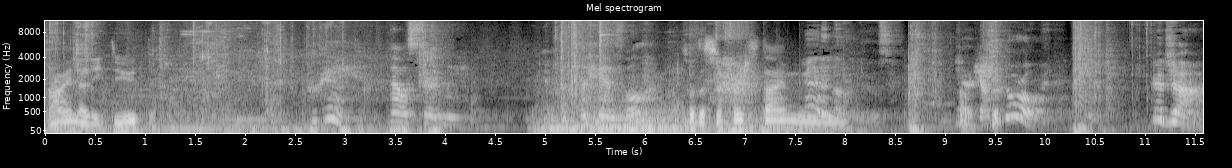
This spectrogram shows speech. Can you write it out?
Finally, dude. Okay, that was certainly a handful. So that's the first time we. Oh Got the door open. Good job.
